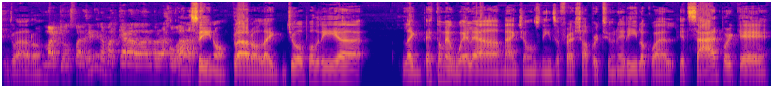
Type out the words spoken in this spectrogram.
Claro. Mac Jones parece que tiene más cara dándole la jugada. Sí, no, claro, like yo podría, like esto me huele a Mac Jones needs a fresh opportunity, lo cual it's sad porque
